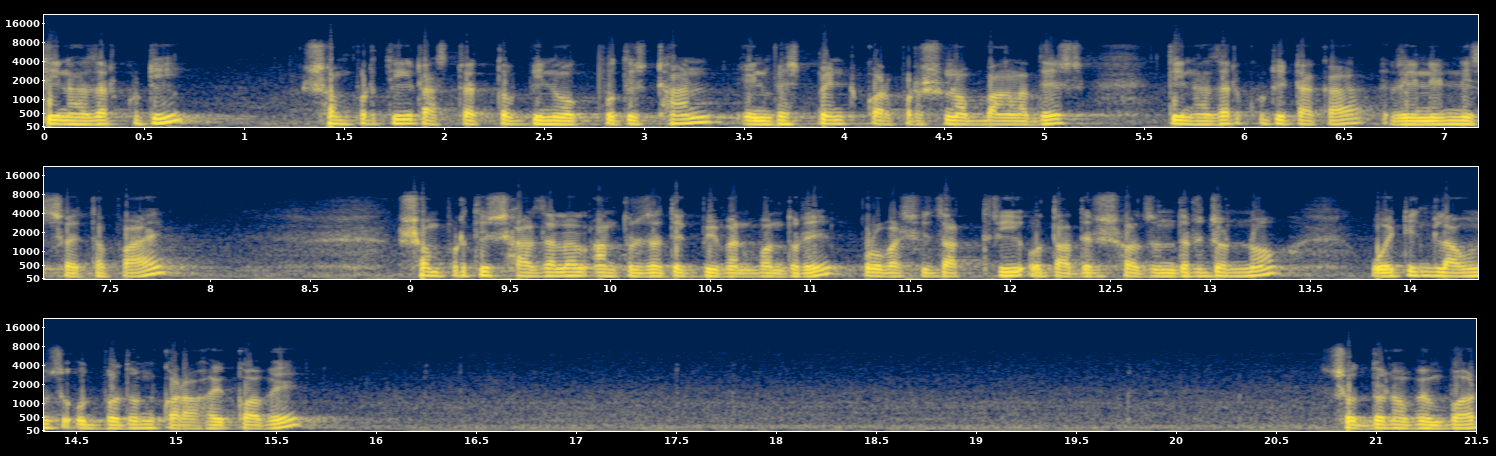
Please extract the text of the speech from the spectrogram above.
তিন হাজার কোটি। সম্প্রতি রাষ্ট্রায়ত্ত বিনিয়োগ প্রতিষ্ঠান ইনভেস্টমেন্ট কর্পোরেশন অব বাংলাদেশ তিন হাজার কোটি টাকা ঋণের নিশ্চয়তা পায়। সম্প্রতি শাহজালাল আন্তর্জাতিক বিমানবন্দরে প্রবাসী যাত্রী ও তাদের স্বজনদের জন্য ওয়েটিং লাউঞ্জ উদ্বোধন করা হয় কবে? চোদ্দ নভেম্বর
